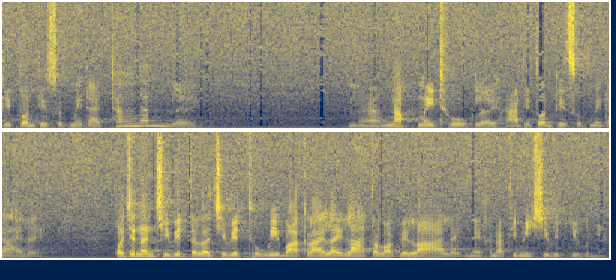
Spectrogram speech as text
ที่ต้นที่สุดไม่ได้ทั้งนั้นเลยนะนับไม่ถูกเลยหาที่ต้นที่สุดไม่ได้เลย เพราะฉะนั้นชีวิตแต่ละชีวิตถูกวิบากร้ายไล่ล่าตลอดเวลาเลยในขณะที่มีชีวิตอยู่เนี่ย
